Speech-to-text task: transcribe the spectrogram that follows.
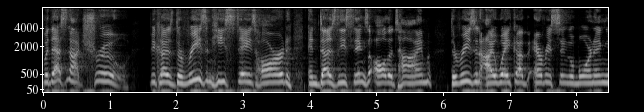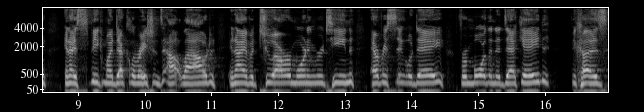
But that's not true because the reason he stays hard and does these things all the time the reason I wake up every single morning and I speak my declarations out loud and I have a two hour morning routine every single day for more than a decade because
